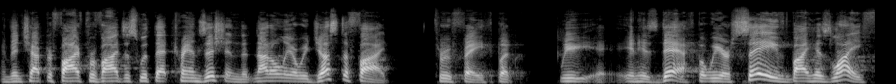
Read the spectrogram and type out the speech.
And then chapter 5 provides us with that transition that not only are we justified through faith, but we, in his death, but we are saved by his life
